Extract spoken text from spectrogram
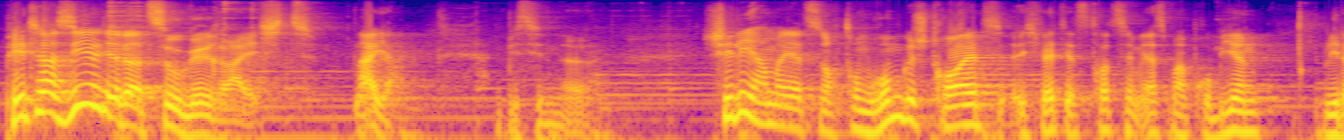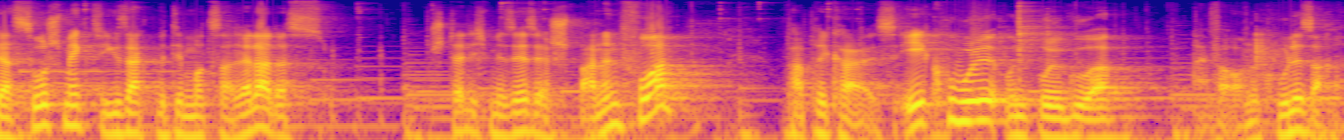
Petersilie dazu gereicht. Naja, ein bisschen äh, Chili haben wir jetzt noch drumherum gestreut. Ich werde jetzt trotzdem erstmal probieren, wie das so schmeckt. Wie gesagt, mit dem Mozzarella, das stelle ich mir sehr, sehr spannend vor. Paprika ist eh cool und Bulgur einfach auch eine coole Sache.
